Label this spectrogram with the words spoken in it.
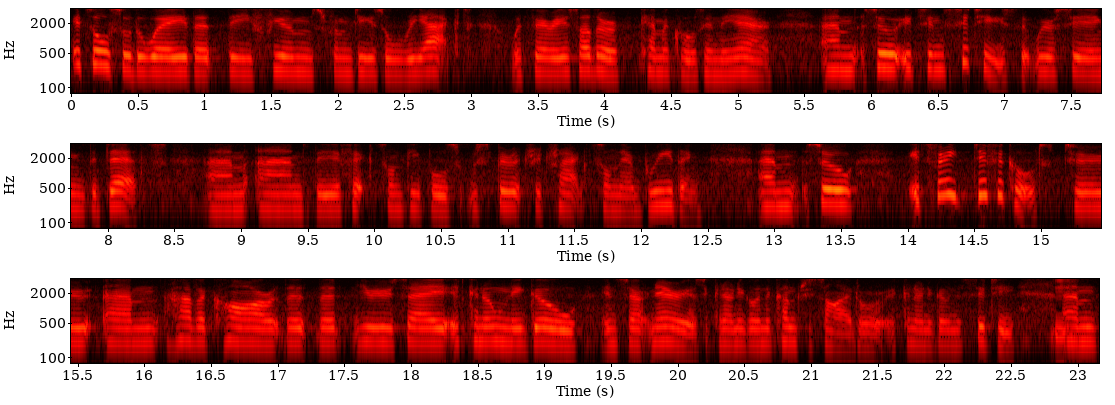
It's also the way that the fumes from diesel react with various other chemicals in the air. Um, so it's in cities that we're seeing the deaths um, and the effects on people's respiratory tracts, on their breathing. Um, so it's very difficult to um, have a car that, that you say it can only go in certain areas. It can only go in the countryside or it can only go in the city. Mm. Um,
